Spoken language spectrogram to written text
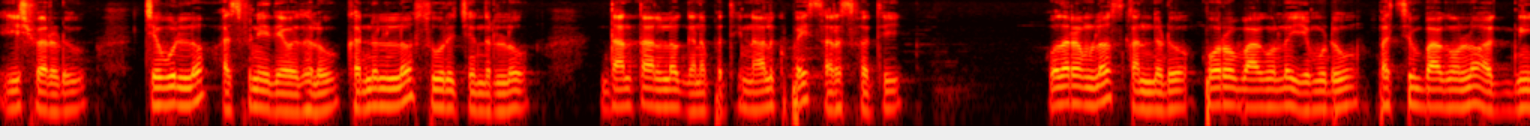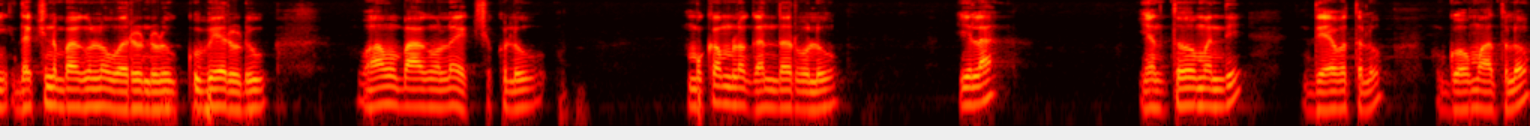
ఈశ్వరుడు. చెవుల్లో అశ్విని దేవతలు కన్నులలో సూర్యచంద్రులు దంతాల్లో గణపతి నాలుగుపై సరస్వతి ఉదరంలో స్కందుడు పూర్వ భాగంలో యముడు పశ్చిమ భాగంలో అగ్ని దక్షిణ భాగంలో వరుణుడు కుబేరుడు వామ భాగంలో యక్షకులు ముఖంలో గంధర్వులు ఇలా ఎంతోమంది దేవతలు గోమాతలో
